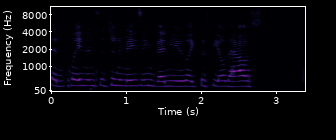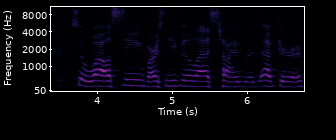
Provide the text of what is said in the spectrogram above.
and played in such an amazing venue like the field house. So while seeing varsity for the last time was after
